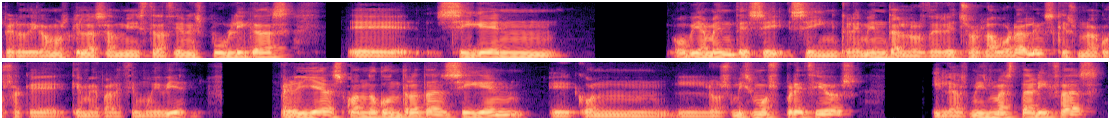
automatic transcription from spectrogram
pero digamos que las administraciones públicas eh, siguen, obviamente se, se incrementan los derechos laborales, que es una cosa que, me parece muy bien, pero ellas cuando contratan siguen eh, con los mismos precios y las mismas tarifas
